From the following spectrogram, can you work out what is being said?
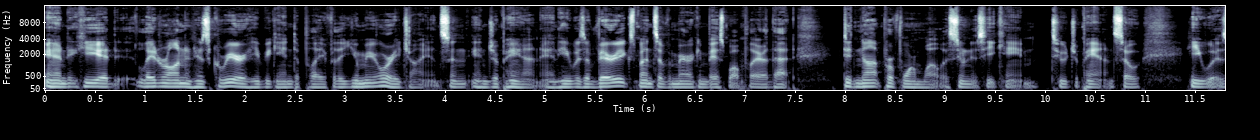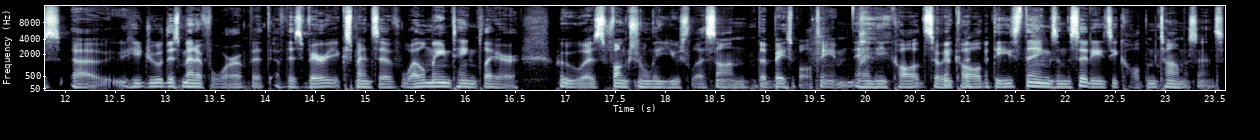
And he had later on in his career he began to play for the Yomiuri Giants in, in Japan. And he was a very expensive American baseball player that did not perform well as soon as he came to Japan. So he was uh, he drew this metaphor of, of this very expensive, well maintained player who was functionally useless on the baseball team, and he called so he called these things in the cities he called them Thomassons,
